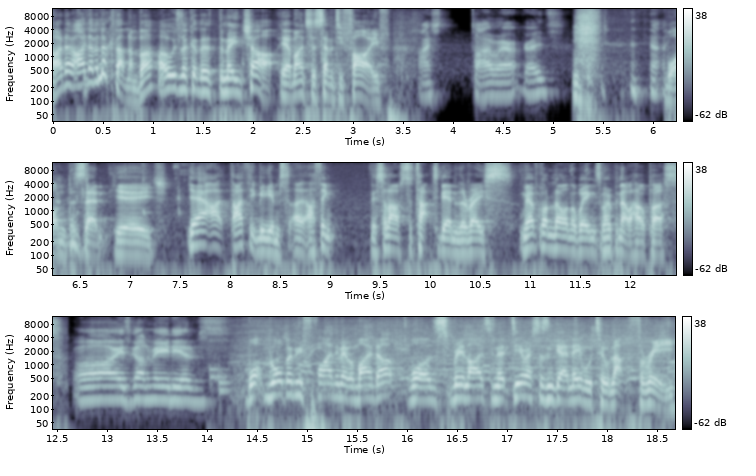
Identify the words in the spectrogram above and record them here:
I don't. I never look at that number. I always look at the, the main chart. Yeah, mine says 75. Nice tyre wear upgrades. One percent, huge. Yeah, I, I think mediums. I, I think this allows us to attack to the end of the race. We have gone low on the wings. I'm hoping that will help us. oh, he's gone mediums. What, what made me finally make my mind up was realizing that DRS doesn't get enabled till lap three,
